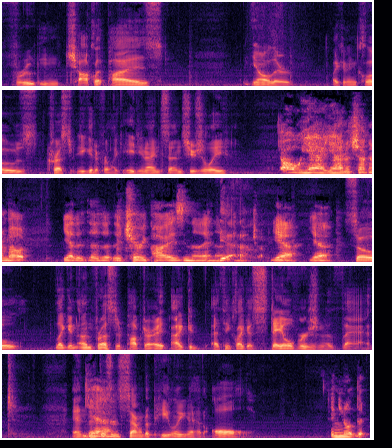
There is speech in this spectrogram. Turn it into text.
fruit and chocolate pies. You know, they're like an enclosed crust. You get it for like 89 cents usually. Oh yeah, yeah, I know what you're talking about. Yeah, the the, the, the cherry pies and the, and the Yeah. and the- yeah, yeah. So, like an unfrosted Pop Tart, I, I could, I think like a stale version of that. And that Yeah. doesn't sound appealing at all. And you know, the,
